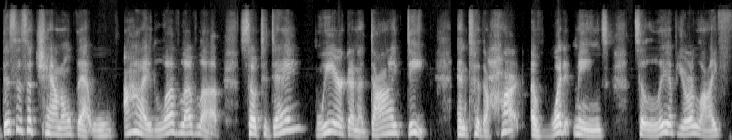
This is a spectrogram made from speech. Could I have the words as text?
This is a channel that I love, love, love. So today we are going to dive deep into the heart of what it means to live your life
